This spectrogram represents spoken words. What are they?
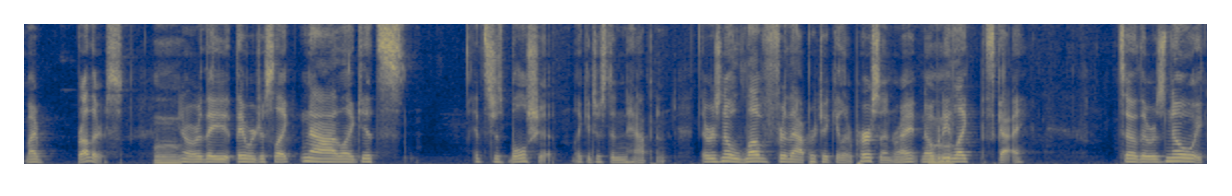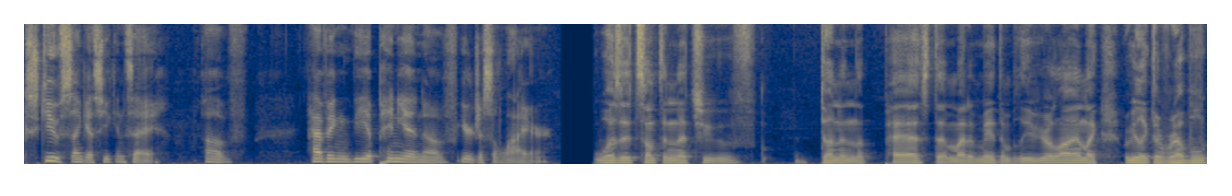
my brothers. Mhm. you know or they they were just like nah like it's it's just bullshit. Like it just didn't happen. There was no love for that particular person right? Nobody Mhm. liked this guy. So there was no excuse i guess you can say of having the opinion of you're just a liar was it something that you've done in the past that might have made them believe you're a lying? Like, were you like the rebel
